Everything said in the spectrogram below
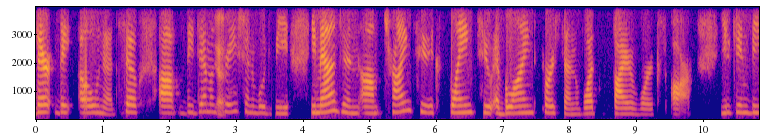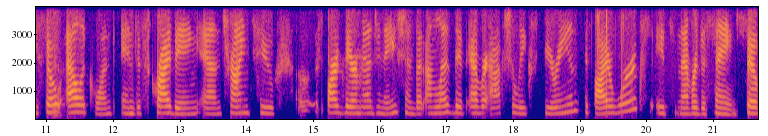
they're they own it. So uh, the demonstration would be imagine um, trying to explain to a blind person what fireworks are you can be so eloquent in describing and trying to uh, spark their imagination but unless they've ever actually experienced the fireworks it's never the same. So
